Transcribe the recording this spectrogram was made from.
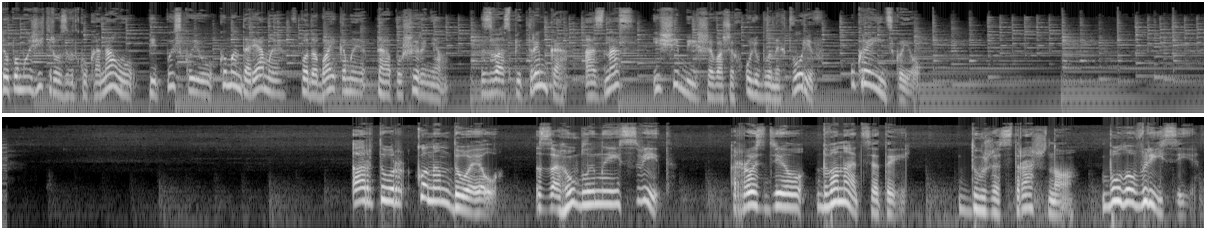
Допоможіть розвитку каналу підпискою, коментарями, вподобайками та поширенням. З вас підтримка, а з нас іще більше ваших улюблених творів українською. Артур Конан Дойл Загублений світ. Розділ 12. Дуже страшно було в лісі.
